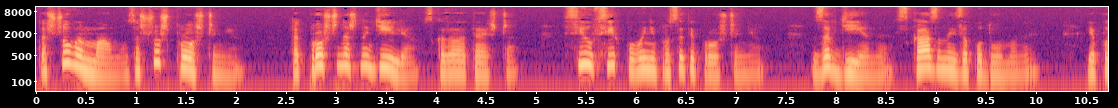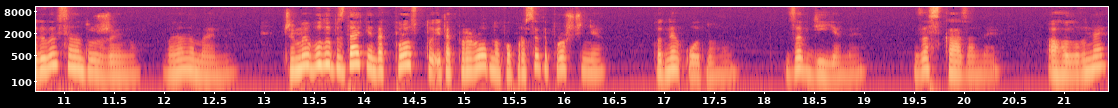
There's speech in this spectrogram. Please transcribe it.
Та що ви, мамо, за що ж прощення? Так прощена ж неділя, сказала теща. Всі у всіх повинні просити прощення. Завдіяне, сказане і заподумане. Я подивився на дружину, вона на мене. Чи ми були б здатні так просто і так природно попросити прощення одне в одного? Завдіяне, засказане, а головне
